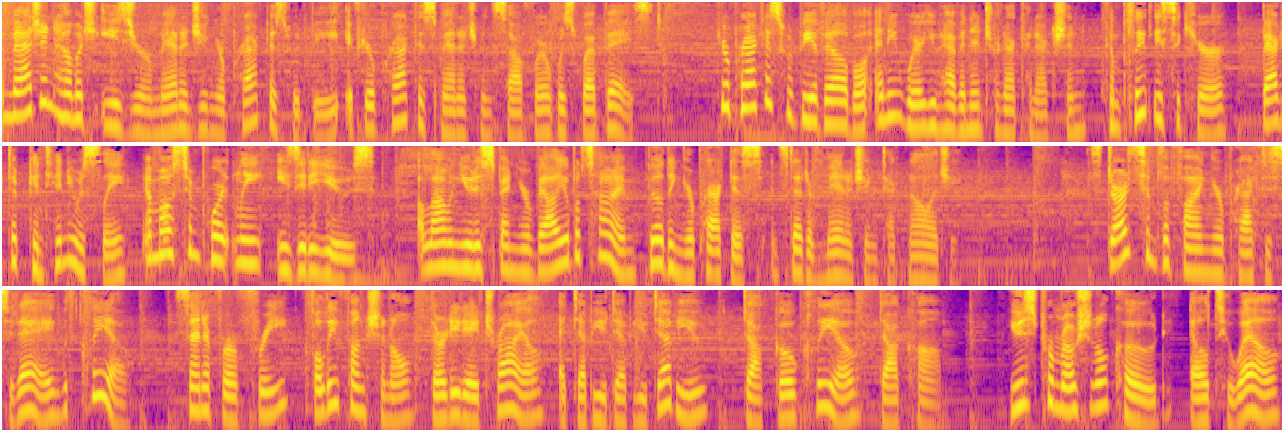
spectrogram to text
Imagine how much easier managing your practice would be if your practice management software was web based. Your practice would be available anywhere you have an internet connection, completely secure, backed up continuously, and most importantly, easy to use, allowing you to spend your valuable time building your practice instead of managing technology. Start simplifying your practice today with Clio. Sign up for a free, fully functional 30 day trial at www.goclio.com. Use promotional code L2L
